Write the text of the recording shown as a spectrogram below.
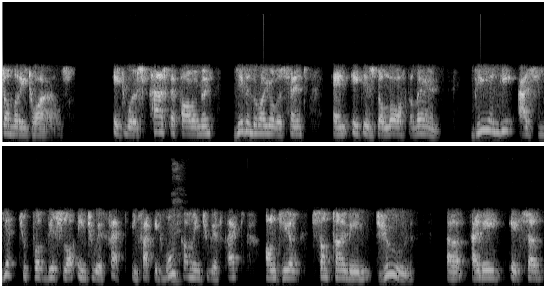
summary trials. It was passed at Parliament, given the royal assent, and it is the law of the land. DND has yet to put this law into effect. In fact, it won't come into effect until sometime in June. Uh, I mean, it's um,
